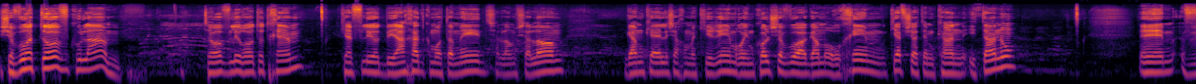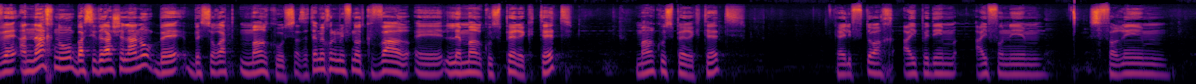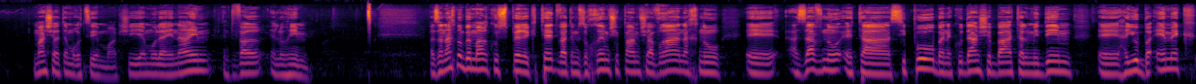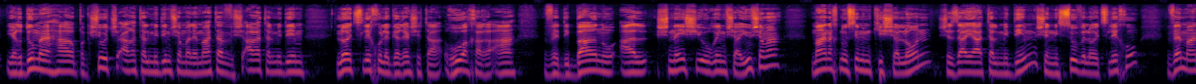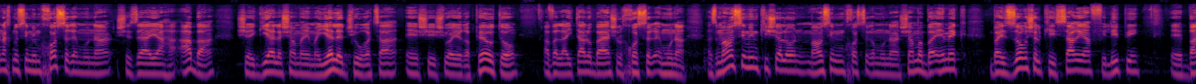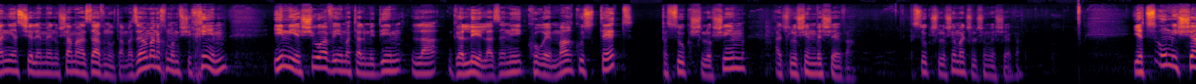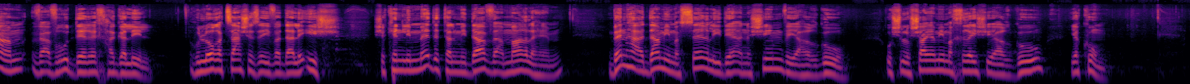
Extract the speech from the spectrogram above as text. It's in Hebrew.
שבוע טוב כולם. טוב לראות אתכם. כיף להיות ביחד, כמו תמיד. שלום, שלום. גם כאלה שאנחנו מכירים, רואים כל שבוע, גם אורחים. כיף שאתם כאן איתנו. אמ, ואנחנו בסדרה שלנו בבשורת מרקוס. אז אתם יכולים לפנות כבר אה, למרקוס פרק ט', מרקוס פרק ט', לפתוח אייפדים, אייפונים, ספרים, מה שאתם רוצים, רק שיהיה מול העיניים דבר אלוהים. אז אנחנו במרקוס פרק ט', ואתם זוכרים שפעם שעברה אנחנו אה, עזבנו את הסיפור בנקודה שבה התלמידים אה, היו בעמק, ירדו מההר, פגשו את שאר התלמידים שם למטה, ושאר התלמידים לא הצליחו לגרש את הרוח הרעה, ודיברנו על שני שיעורים שהיו שם. מה אנחנו עושים עם כישלון, שזה היה התלמידים שניסו ולא הצליחו, ומה אנחנו עושים עם חוסר אמונה, שזה היה האבא שהגיע לשם עם הילד שהוא רצה אה, שישוע ירפא אותו, אבל הייתה לו בעיה של חוסר אמונה. אז מה עושים עם כישלון? מה עושים עם חוסר אמונה? שם בעמק, באזור של קיסריה, פיליפי, אה, בניאס של ימינו, שם עזבנו אותם. אז היום אנחנו ממשיכים עם ישוע ועם התלמידים לגליל. אז אני קורא מרקוס ט', פסוק 30 עד 37. פסוק 30 עד 37. יצאו משם ועברו דרך הגליל. הוא לא רצה שזה ייוודע לאיש, שכן לימד את תלמידיו ואמר להם, בן האדם יימסר לידי אנשים ויהרגו, ושלושה ימים אחרי שיהרגו, יקום.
